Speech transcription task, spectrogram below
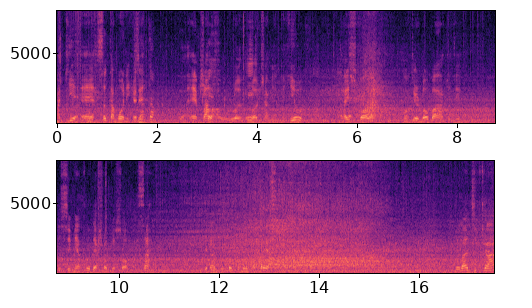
Aqui é Santa Mônica, né? Santa- É pra lá, o lo- É. loteamento. Aqui o- a escola Monteiro Lobato, tem o cimento, vou deixar o pessoal passar. Tirando um pouco muita pressa. Do lado de cá,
